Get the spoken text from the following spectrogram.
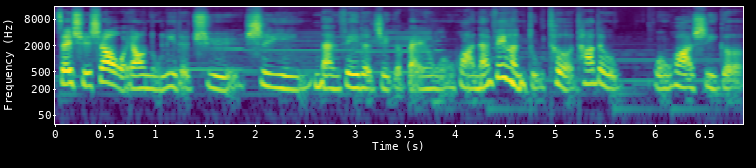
在学校，我要努力的去适应南非的这个白人文化。南非很独特，它的文化是一个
